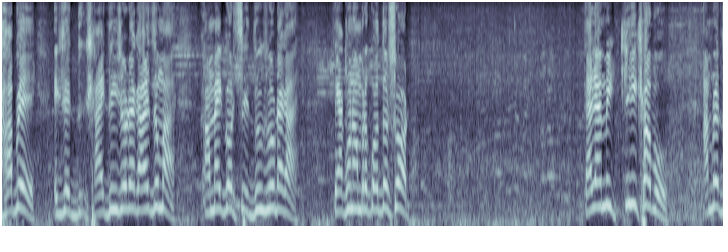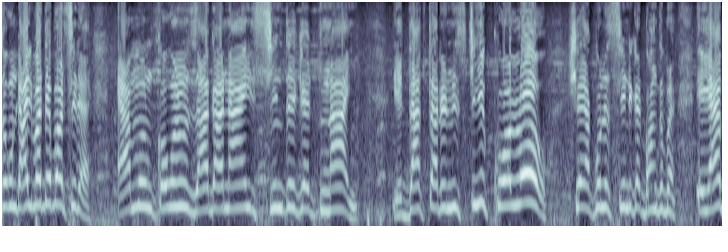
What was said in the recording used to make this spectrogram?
খাবে? এই যে সাড়ে তিনশো টাকা গাড়ি জমা, কামাই করছি দুশো টাকা। এখন আমরা কত শর্ট তাহলে আমি কি খাব? আমরা তখন ডাইল ভাতে পারছি না। এমন কোনো জায়গা নাই সিন্ডিকেট নাই। এ ডাক্তার ইউনিস কী করল? সে এখনও সিন্ডিকেট ভাঙতে পারে এই এক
